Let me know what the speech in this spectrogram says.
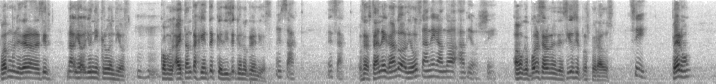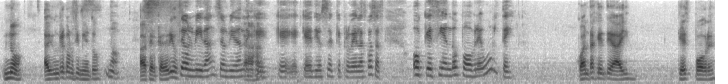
podemos llegar a decir, no, yo, ni creo en Dios. Como hay tanta gente que dice que no cree en Dios. Exacto, exacto. O sea, está negando a Dios. Está negando a Dios, sí. Aunque pueden ser bendecidos y prosperados. Sí. Pero no hay un reconocimiento no. acerca de Dios. Se olvidan, se olvidan de que, que, Dios es el que provee las cosas. O que siendo pobre hurte. ¿Cuánta gente hay que es pobre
